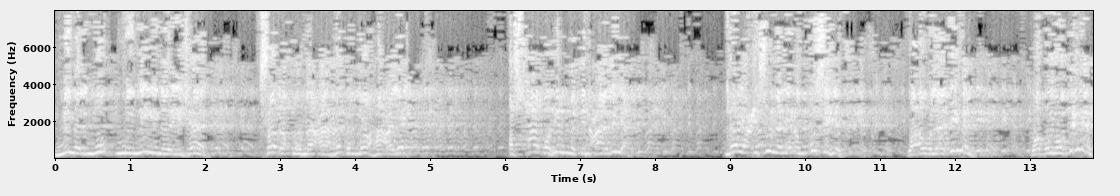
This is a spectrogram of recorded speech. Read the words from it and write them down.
من المؤمنين رجال. صدقوا ما عاهدوا الله عليه. أصحاب همة عالية. لا يعيشون لأنفسهم وأولادهم وبيوتهم.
